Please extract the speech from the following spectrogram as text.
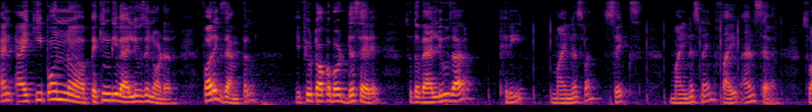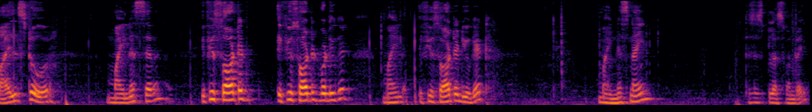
and I keep on uh, picking the values in order. For example, if you talk about this array, so the values are 3, minus 1, 6, minus 9, 5 and 7. So I'll store minus 7. If you sort it, if you sort it, what do you get? Mind, if you sort it, you get minus 9. This is plus 1, right?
